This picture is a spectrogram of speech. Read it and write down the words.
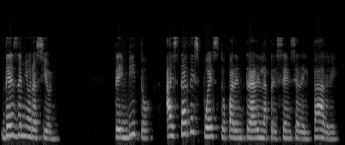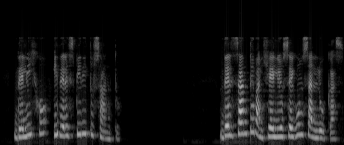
desde mi oración. Te invito a estar dispuesto para entrar en la presencia del Padre, del Hijo y del Espíritu Santo. Del Santo Evangelio según San Lucas.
